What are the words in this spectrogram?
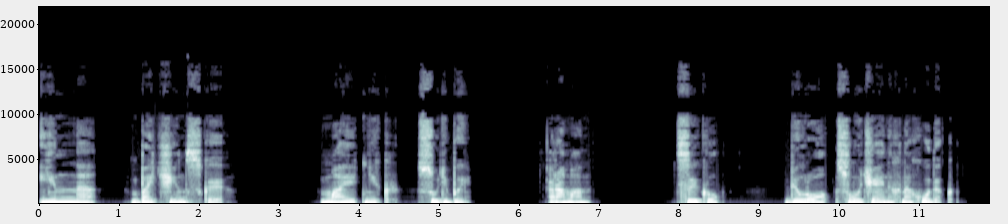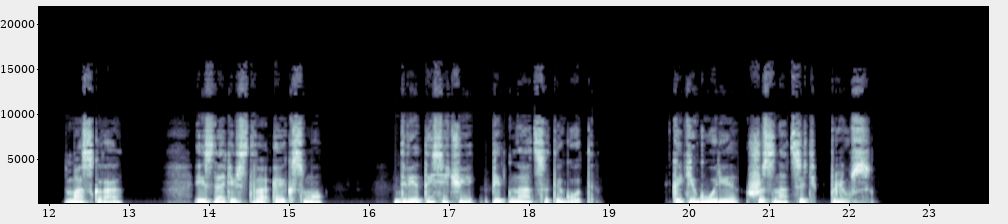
Инна Бачинская. Маятник судьбы. Роман. Цикл. Бюро случайных находок. Москва. Издательство «Эксмо». 2015 год. Категория 16+.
